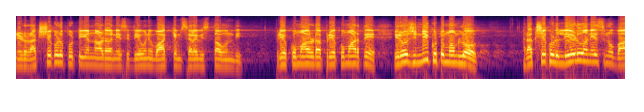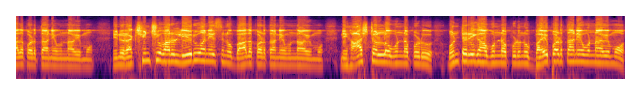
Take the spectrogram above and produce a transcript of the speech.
నేడు రక్షకుడు పుట్టి ఉన్నాడు అనేసి దేవుని వాక్యం సెలవిస్తూ ఉంది. ప్రియ కుమారుడా ప్రియ కుమార్తె ఈరోజు నీ కుటుంబంలో రక్షకుడు లేడు అనేసి నువ్వు బాధపడతానే ఉన్నావేమో. నేను రక్షించే వారు లేరు అనేసి నువ్వు బాధపడతానే ఉన్నావేమో. నీ హాస్టల్లో ఉన్నప్పుడు ఒంటరిగా ఉన్నప్పుడు నువ్వు భయపడతానే ఉన్నావేమో.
